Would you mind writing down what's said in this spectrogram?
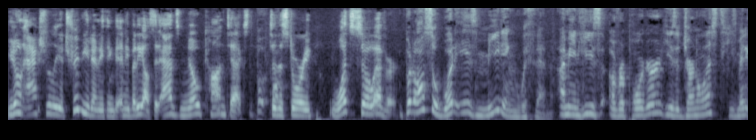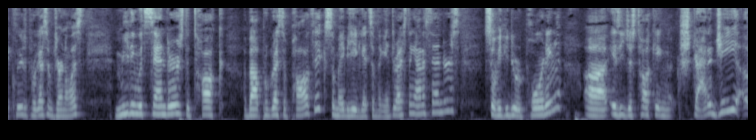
You don't actually attribute anything to anybody else. It adds no context But- to the story whatsoever. but also what is meeting with them i mean he's a reporter he's a journalist he's made it clear he's a progressive journalist meeting with sanders to talk about progressive politics so maybe he could get something interesting out of sanders so he could do reporting uh, is he just talking strategy uh,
